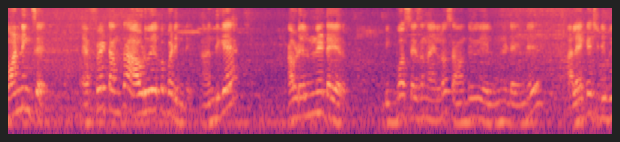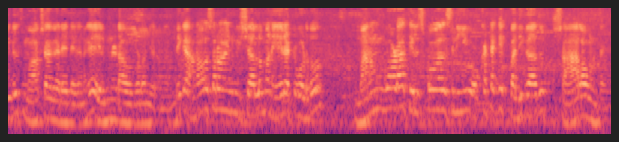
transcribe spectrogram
బాండింగ్సే. ఎఫెక్ట్ అంతా ఆవిడ వైపు పడింది. అందుకే ఆవిడ ఎలిమినేట్ అయ్యారు. బిగ్ బాస్ సీజన్ నైన్లో సెవెంత్ ఎలిమినేట్ అయింది. అలాగే డిబికల్స్ మోక్ష గారు అయితే కనుక ఎలిమినేట్ అవ్వడం జరిగింది. అందుకే అనవసరమైన విషయాల్లో మనం ఏరెట్టకూడదు మనం కూడా తెలుసుకోవాల్సినవి ఒకటికి పది కాదు చాలా ఉంటాయి.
